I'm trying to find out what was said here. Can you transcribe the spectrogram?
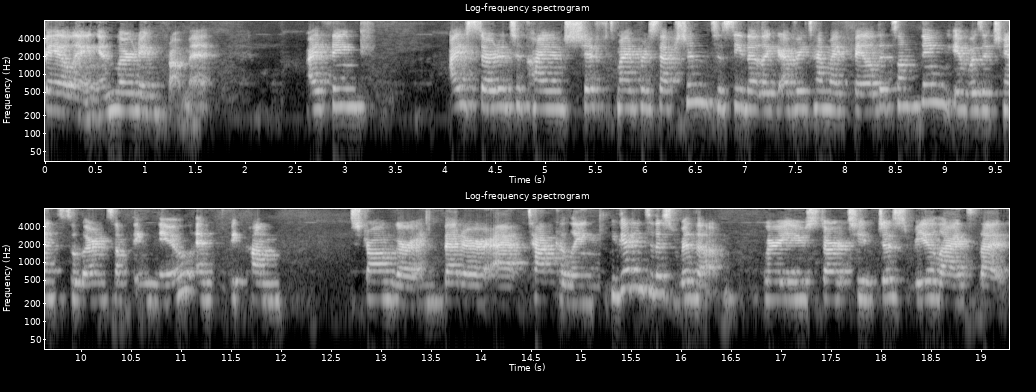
failing and learning from it. I think I started to kind of shift my perception to see that like every time I failed at something, it was a chance to learn something new and become stronger and better at tackling. You get into this rhythm where you start to just realize that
